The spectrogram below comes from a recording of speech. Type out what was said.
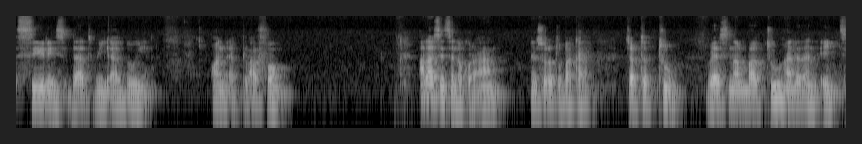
series that we are doing on a platform. Allah says in the Quran, in Surah Al-Baqarah, chapter 2, verse number 208,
